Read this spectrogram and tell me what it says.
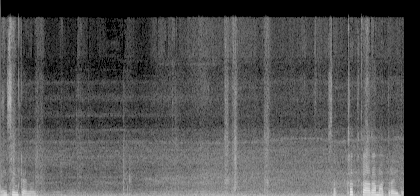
ಮೆಣಸಿನ್ಕಾಯಿ ನೋಡಿ. ಸಖತ್ ಖಾರ ಮಾತ್ರ ಇದು.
